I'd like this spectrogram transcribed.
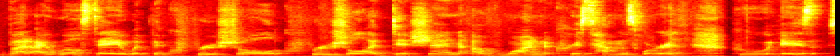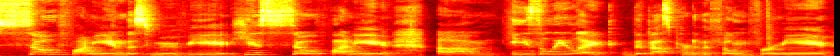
But I will say, with the crucial, crucial addition of one Chris Hemsworth, who is so funny in this movie. He is so funny. Um, easily, like, the best part of the film for me.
